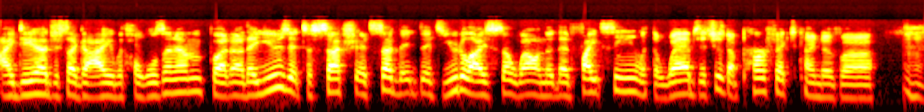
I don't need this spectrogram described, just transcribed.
idea just a guy with holes in him but uh, they use it to such it's it, it's utilized so well and the, that fight scene with the webs it's just a perfect kind of uh Mhm.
